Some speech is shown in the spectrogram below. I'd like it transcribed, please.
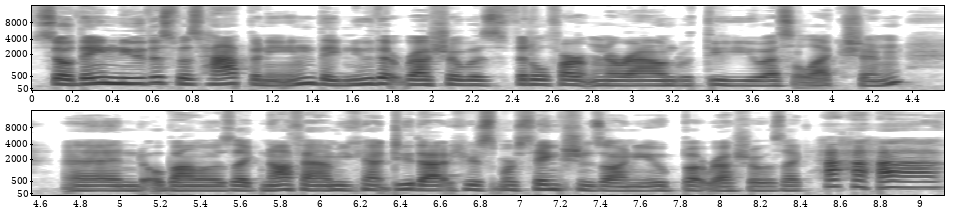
So they knew this was happening. They knew that Russia was fiddle farting around with the US election. And Obama was like, nah, fam, you can't do that. Here's more sanctions on you. But Russia was like, ha ha ha.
